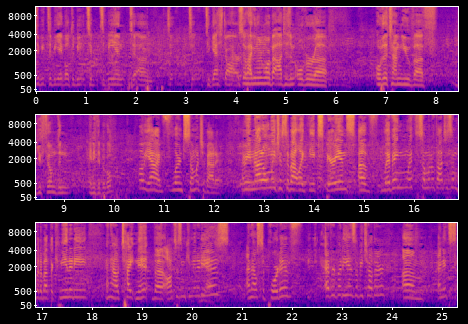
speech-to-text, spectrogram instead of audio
to be to be able to be to, to be in to um to, to, to guest star. So have you learned more about autism over uh, over the time you've uh, you filmed in, in Atypical? Oh yeah, I've learned so much about it. I mean, not only just about like the experience of living with someone with autism, but about the community and how tight knit the autism community Yes. is, and how supportive everybody is of each other. Um, and it's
